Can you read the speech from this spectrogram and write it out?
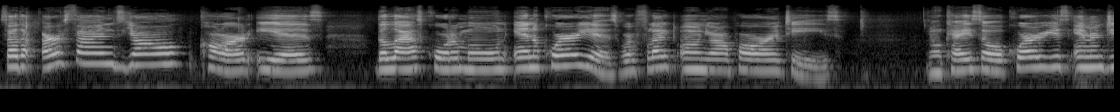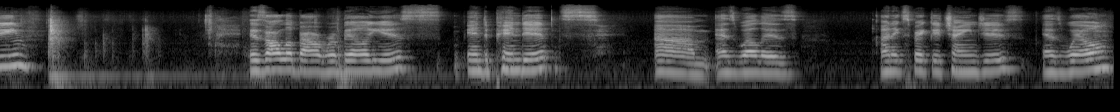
So the earth signs, y'all, card is the last quarter moon in Aquarius. Reflect on your priorities. Okay, so Aquarius energy is all about rebellious independence, um, as well as unexpected changes as well.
